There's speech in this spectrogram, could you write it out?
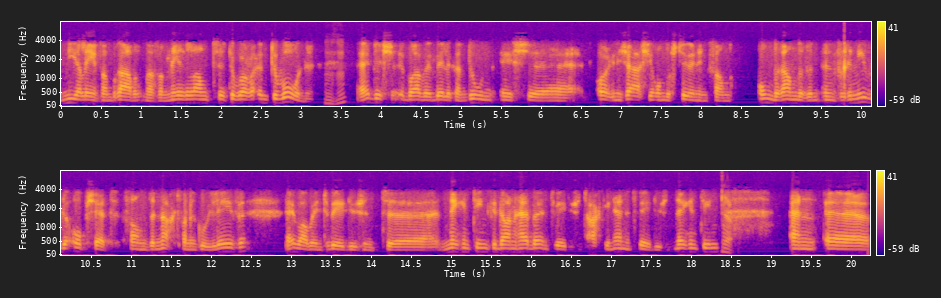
niet alleen van Brabant, maar van Nederland eh, te worden om te wonen. Mhm. dus wat we willen gaan doen is uh, organisatieondersteuning van onder andere een vernieuwde opzet van de Nacht van een Goed Leven. Hè, wat we in 2019 gedaan hebben, in 2018 en in 2019. Ja. En uh,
